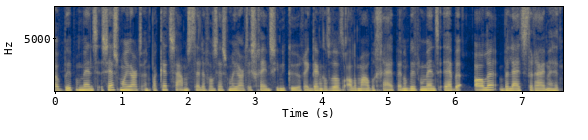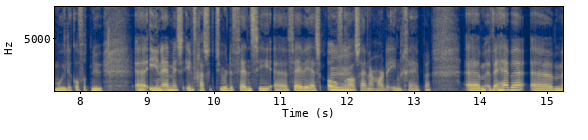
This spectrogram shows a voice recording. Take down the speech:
op dit moment 6 miljard, een pakket samenstellen van 6 miljard is geen sinecure. Ik denk dat we dat allemaal begrijpen. En op dit moment hebben alle beleidsterreinen het moeilijk. Of het nu uh, INM is, infrastructuur, defensie, uh, VWS. Overal mm. zijn er harde ingrepen. Um, we hebben um,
